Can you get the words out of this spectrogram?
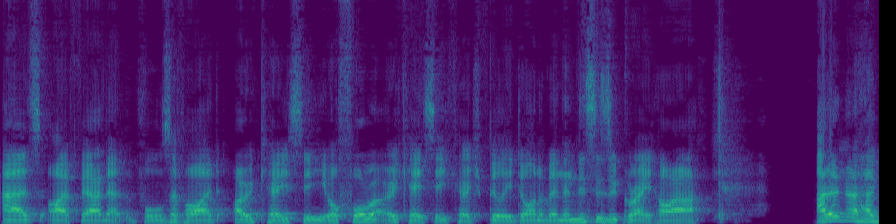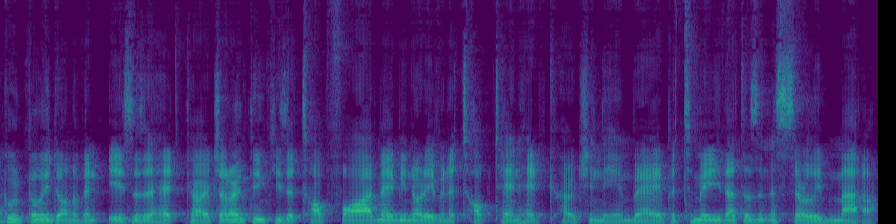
As I found out, the Bulls have hired OKC or former OKC coach Billy Donovan, and this is a great hire. I don't know how good Billy Donovan is as a head coach. I don't think he's a top five, maybe not even a top 10 head coach in the NBA. But to me, that doesn't necessarily matter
